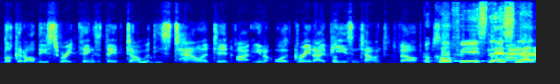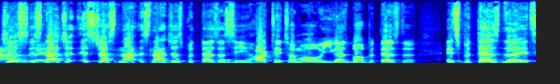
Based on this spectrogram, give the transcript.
Look at all these great things that they've done with these talented, uh, you know, great IPs and talented developers. But Kofi, it's it's not just it's not just it's just not it's not just Bethesda. I see Harte talking about oh you guys bought Bethesda. It's Bethesda. It's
